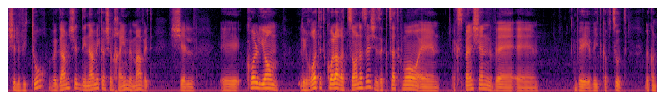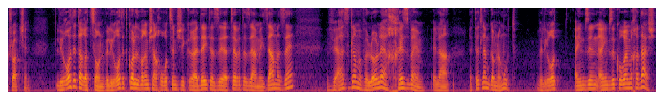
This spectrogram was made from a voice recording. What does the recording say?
של ויתור, וגם של דינמיקה של חיים ומוות, של אה, כל יום לראות את כל הרצון הזה, שזה קצת כמו אה, expansion ו, אה, ו, והתכווצות ו-contraction. לראות את הרצון ולראות את כל הדברים שאנחנו רוצים שיקרה, הדייט הזה, הצוות הזה, המיזם הזה, ואז גם, אבל לא להאחז בהם, אלא לתת להם גם למות, ולראות האם זה, האם זה קורה מחדש.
